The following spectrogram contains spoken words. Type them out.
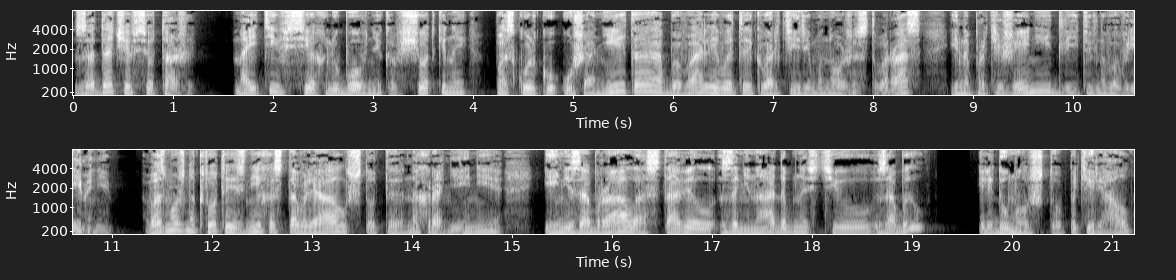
Задача все та же — найти всех любовников Щеткиной, поскольку уж они-то бывали в этой квартире множество раз и на протяжении длительного времени. Возможно, кто-то из них оставлял что-то на хранение и не забрал, а оставил за ненадобностью, забыл? Или думал, что потерял?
